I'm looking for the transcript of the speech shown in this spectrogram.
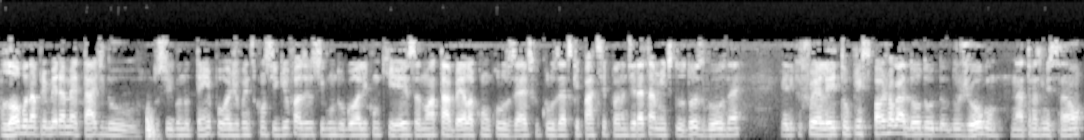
Logo na primeira metade do, do segundo tempo, a Juventus conseguiu fazer o segundo gol ali com Chiesa, numa tabela com o Kulusevski, o Kulusevski participando diretamente dos dois gols, né? Ele que foi eleito o principal jogador do, do, do jogo na transmissão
